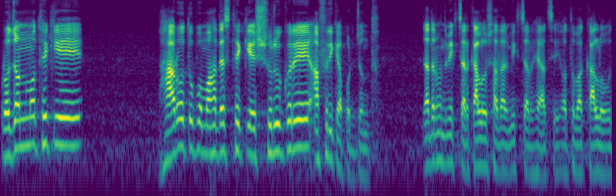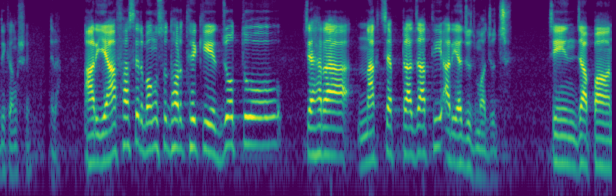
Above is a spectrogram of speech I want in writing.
প্রজন্ম থেকে, ভারত উপমহাদেশ থেকে শুরু করে আফ্রিকা পর্যন্ত, যাদের মধ্যে মিক্সচার কালো, সাদার মিক্সচার হয়ে আছে, অথবা কালো অধিকাংশ এরা। আর ইয়াফাসের বংশধর থেকে যত চেহারা নাকচ্যাপটা জাতি আর ইয়াজুজ মাজুজ চীন, জাপান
